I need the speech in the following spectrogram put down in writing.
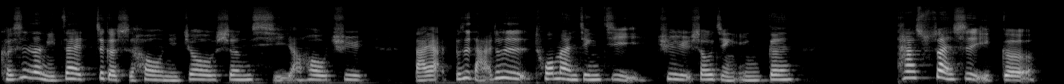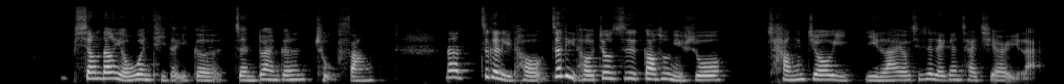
可是呢，你在这个时候你就升息，然后去打压，不是打压，就是拖慢经济，去收紧银根，它算是一个相当有问题的一个诊断跟处方。那这个里头，这里头就是告诉你说，长久以以来，尤其是雷根财七二以来，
